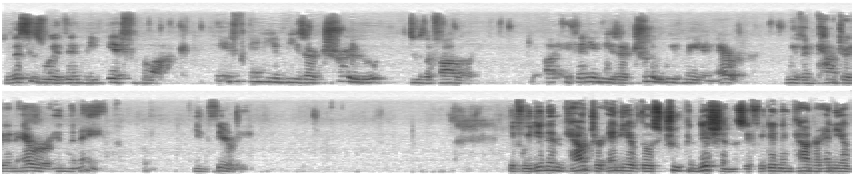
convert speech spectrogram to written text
So this is within the if block. If any of these are true, do the following. Uh, if any of these are true, we've made an error. We've encountered an error in the name, in theory. If we didn't encounter any of those true conditions, if we didn't encounter any of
